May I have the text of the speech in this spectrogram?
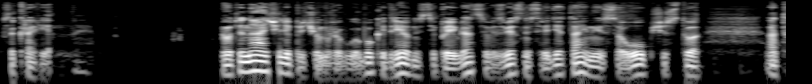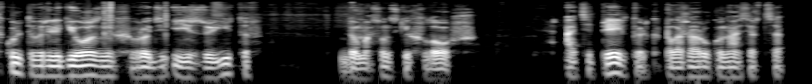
сокровенное. Вот и начали, причем уже в глубокой древности, появляться в известной среде тайные сообщества, от культов религиозных, вроде иезуитов, до масонских лож. А теперь, только положа руку на сердце,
